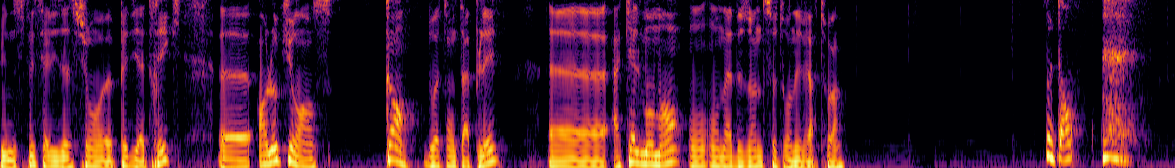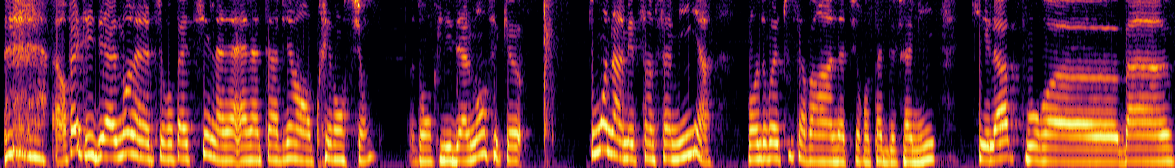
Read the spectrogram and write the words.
une spécialisation euh, pédiatrique. en l'occurrence, quand doit-on t'appeler? À quel moment on, a besoin de se tourner vers toi? Tout le temps. en fait, idéalement, la naturopathie, elle, elle intervient en prévention. Donc, l'idéalement, c'est que tout le monde a un médecin de famille. on devrait tous avoir un naturopathe de famille qui est là pour euh, ben,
